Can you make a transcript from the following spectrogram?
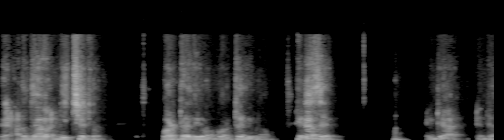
আরও দেওয়া দিচ্ছে তো। পরটা দিব পরটা দিব ঠিক আছে? হ্যাঁ, এটা এটা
